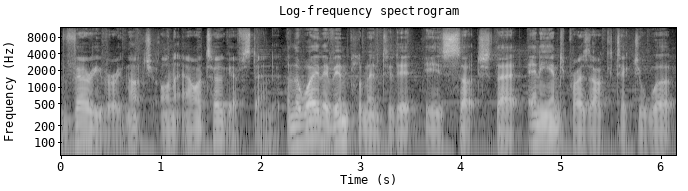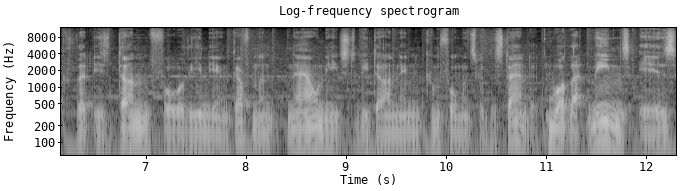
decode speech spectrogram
very, very much on our TOGAF standard. And the way they've implemented it is such that any enterprise architecture work that is done for the Indian government now needs to be done in conformance with the standard. What that means is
